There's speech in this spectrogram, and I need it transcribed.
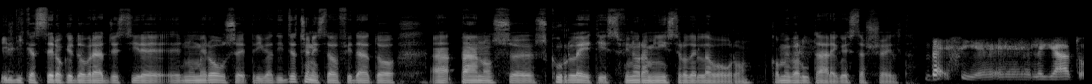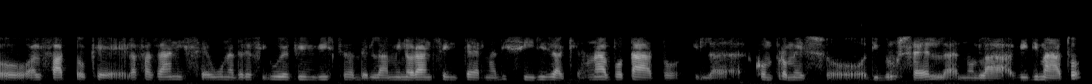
il dicastero che dovrà gestire eh, numerose privatizzazioni, è stato affidato a Panos Skurletis, finora ministro del lavoro. Come valutare questa scelta? Beh sì, è legato al fatto che la Fasanis è una delle figure più in vista della minoranza interna di Sirisa che non ha votato compromesso di Bruxelles, non l'ha vidimato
